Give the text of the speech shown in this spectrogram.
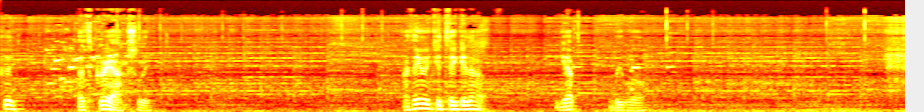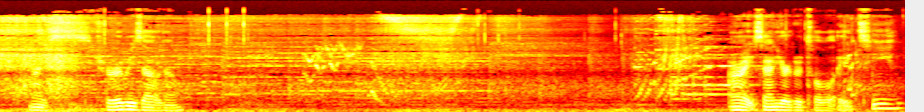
Good. That's great, actually. I think we could take it out. Yep, we will. Nice. Cherubi's out now. Alright, Sandy grew to level 18.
